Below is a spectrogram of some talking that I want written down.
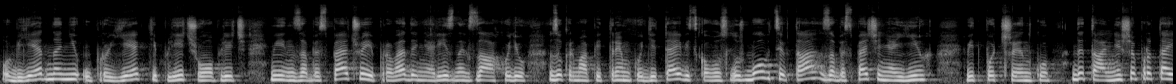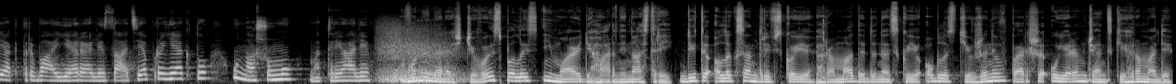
об'єднані у проєкті Пліч опліч. Він забезпечує проведення різних заходів, зокрема підтримку дітей, військовослужбовців та забезпечення їх відпочинку. Детальніше про те, як триває реалізація проєкту у нашому матеріалі. Вони нарешті виспались і мають гарний настрій. Діти Олександрівської громади Донецької області вже не вперше у Яремчанській громаді.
